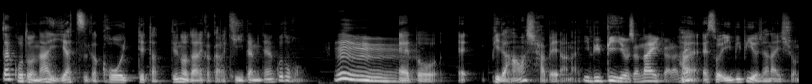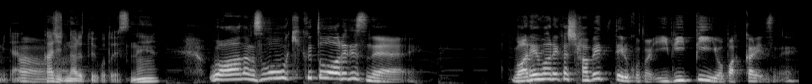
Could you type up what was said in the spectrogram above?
たことないやつがこう言ってたっていうのを誰かから聞いたみたいなことを、うんうんうんえっ、とえピダハンは喋らない、イビピーヨじゃないからね、はい、えそう EBPO じゃないでしょみたいな感じになるということですね、うわーなんかそう聞くとあれですね。我々が喋ってることはイビピーヨばっかりですね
